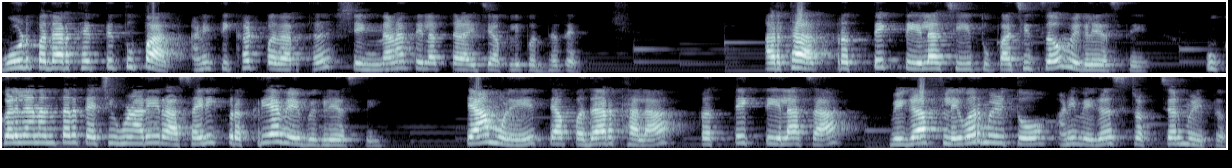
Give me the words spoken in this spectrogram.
गोड पदार्थ आहेत ते तुपात आणि तिखट पदार्थ शेंगदाणा तेलात तळायची आपली पद्धत आहे. अर्थात प्रत्येक तेलाची तुपाची चव वेगळी असते. उकळल्यानंतर त्याची होणारी रासायनिक प्रक्रिया वेगवेगळी असते. त्यामुळे त्या पदार्थाला प्रत्येक तेलाचा वेगळा फ्लेवर मिळतो आणि वेगळं स्ट्रक्चर मिळतं.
